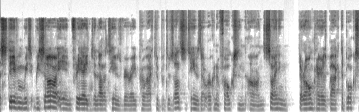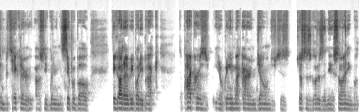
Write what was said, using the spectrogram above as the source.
Stephen, we, we saw in free agents a lot of teams very proactive, but there's also teams that were kind of focusing on signing their own players back. The Bucks, in particular, obviously winning the Super Bowl, they got everybody back. The Packers, you know, bringing back Aaron Jones, which is just as good as a new signing. But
